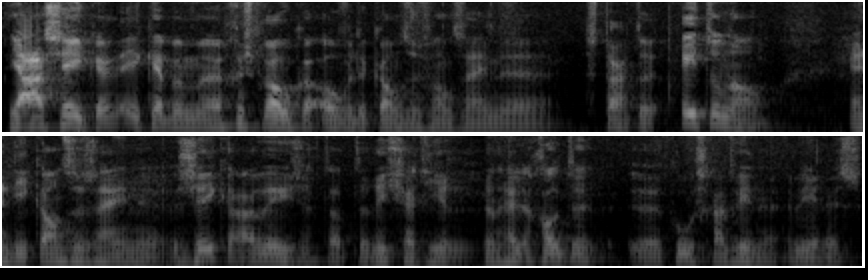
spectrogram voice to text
Ja, zeker. Ik heb hem gesproken over de kansen van zijn starter Etonal. En die kansen zijn zeker aanwezig dat Richard hier een hele grote koers gaat winnen, weer eens.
